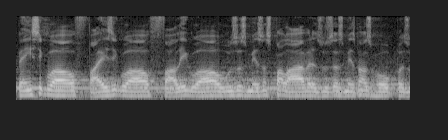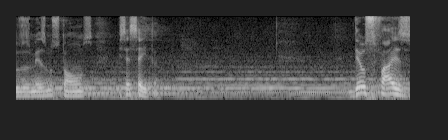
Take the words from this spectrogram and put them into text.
Pensa igual, faz igual, fala igual, usa as mesmas palavras, usa as mesmas roupas, usa os mesmos tons. Isso é seita. Deus faz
